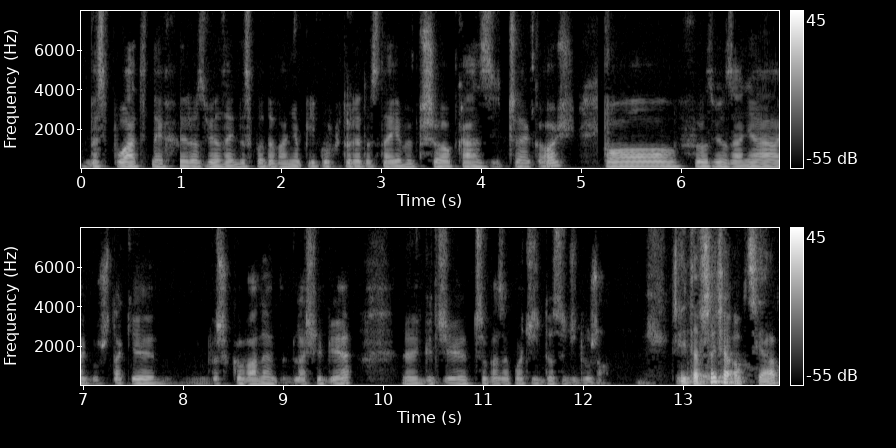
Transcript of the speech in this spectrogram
bezpłatnych rozwiązań do składowania plików, które dostajemy przy okazji czegoś, po rozwiązania już takie wyszykowane dla siebie, e, gdzie trzeba zapłacić dosyć dużo. Czyli ta trzecia opcja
